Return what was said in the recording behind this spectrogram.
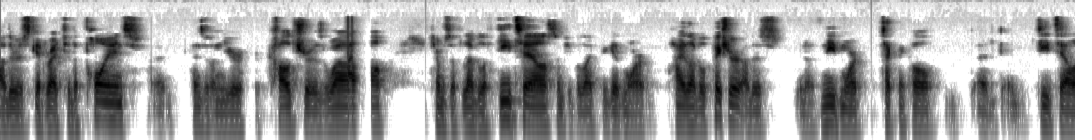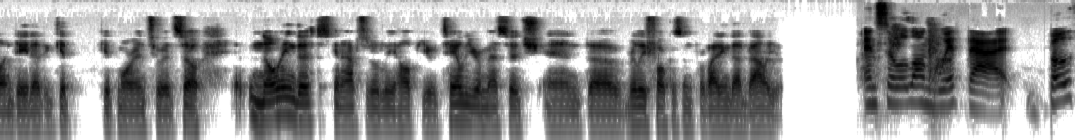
others get right to the point. It depends on your culture as well. In terms of level of detail, some people like to get more high level picture. Others, you know, need more technical uh, detail and data to get get more into it. So knowing this can absolutely help you tailor your message and uh, really focus on providing that value. And so along with that, both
